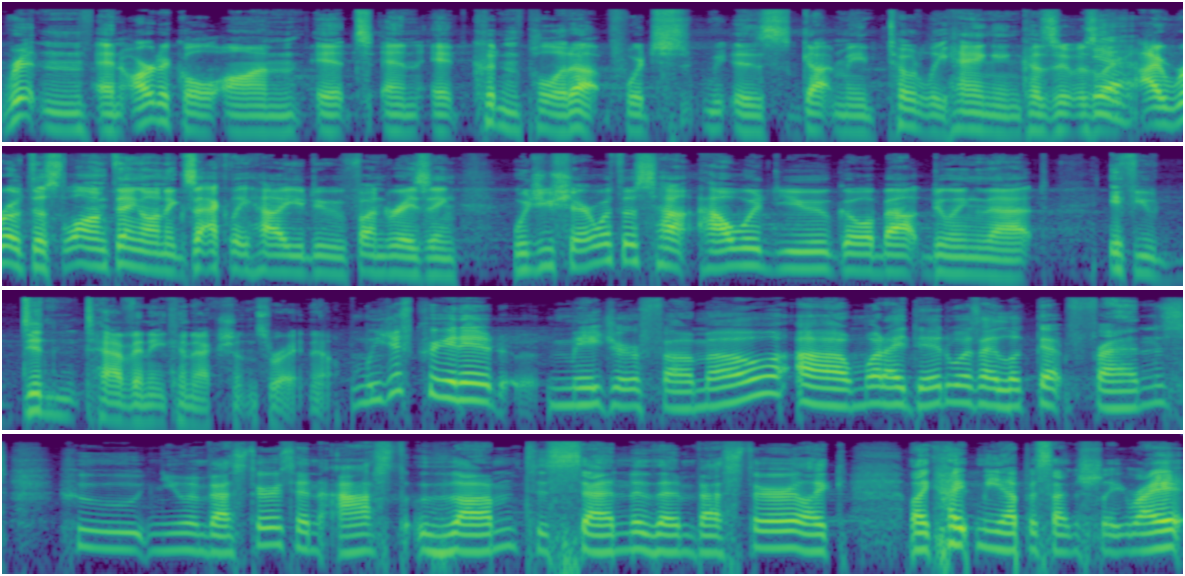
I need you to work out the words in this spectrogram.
written an article on it and it couldn't pull it up, which has gotten me totally hanging because it was like I wrote this long thing on exactly how you do fundraising. Would you share with us how how would you go about doing that if you didn't have any connections right now? We just created major FOMO. Um, what I did was I looked at friends who knew investors and asked them to send the investor like like hype me up essentially, right?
